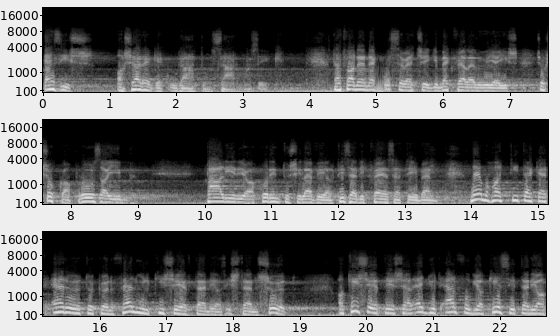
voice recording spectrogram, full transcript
Ez is a seregek urától származik. Tehát van ennek új szövetségi megfelelője is, csak sokkal prózaibb. Pál írja a korintusi levél tizedik fejezetében, nem hagy titeket erőtökön felül kísérteni az Isten, sőt, a kísértéssel együtt el fogja készíteni a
